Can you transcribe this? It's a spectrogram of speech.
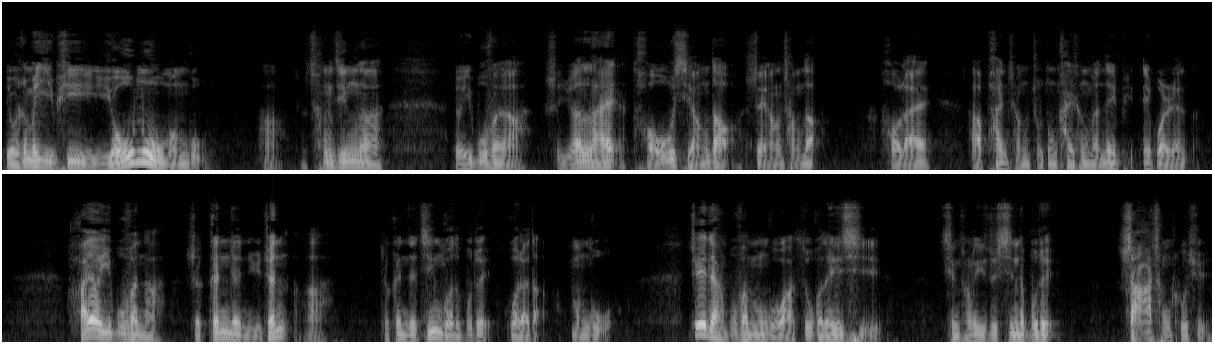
有这么一批游牧蒙古啊，就曾经呢，有一部分啊是原来投降到沈阳城的，后来啊叛城主动开城门那批那波人，还有一部分呢是跟着女真啊。就跟着金国的部队过来的蒙古，这两部分蒙古啊组合在一起，形成了一支新的部队，杀城出去，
